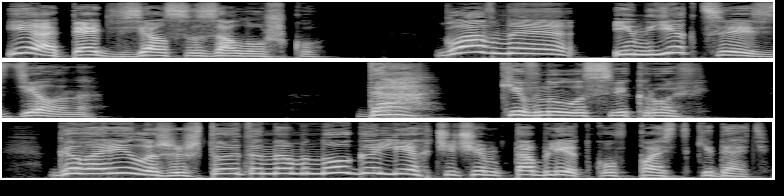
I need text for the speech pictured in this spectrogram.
и опять взялся за ложку. «Главное, инъекция сделана». «Да», — кивнула свекровь. «Говорила же, что это намного легче, чем таблетку в пасть кидать».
